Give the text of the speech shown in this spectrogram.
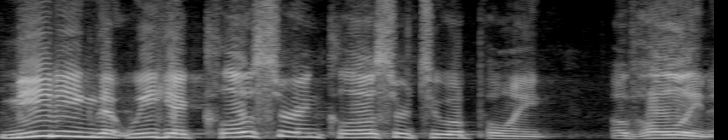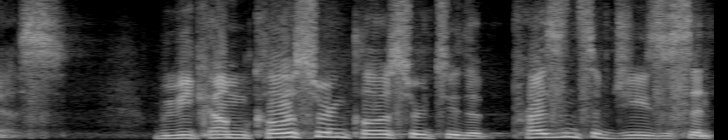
Meaning that we get closer and closer to a point of holiness. We become closer and closer to the presence of Jesus. And,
